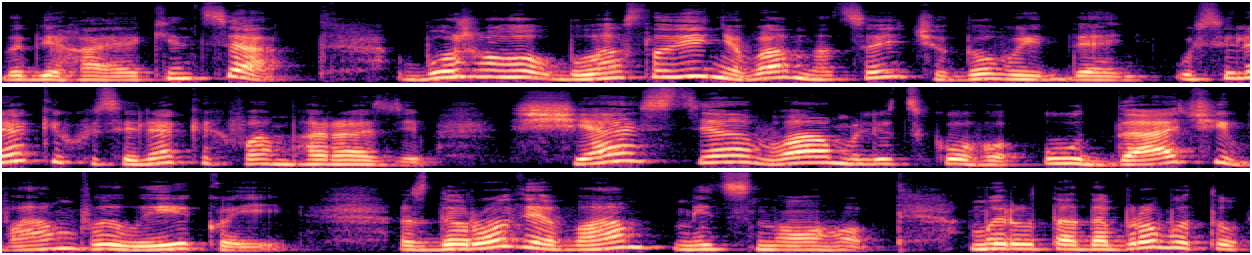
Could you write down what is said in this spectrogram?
добігає кінця. Божого благословення вам на цей чудовий день. Усіляких, усіляких вам гараздів, щастя вам людського, удачі вам великої, здоров'я вам міцного, миру та добробуту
